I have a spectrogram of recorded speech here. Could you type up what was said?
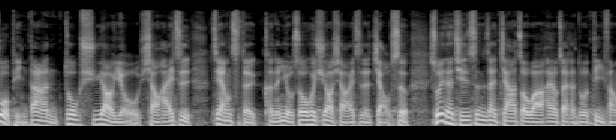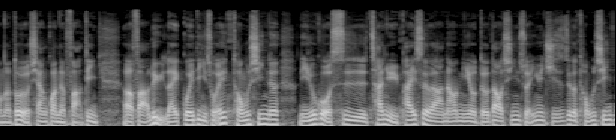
作品，当然都需要有小孩子这样子的，可能有时候会需要小孩子的角色。所以呢，其实甚至在加州啊，还有在很多地方呢，都有相关的法定呃法律来规定说，哎，童星呢，你如果是参与拍摄啊，然后你有得到薪水，因为其实这个童星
